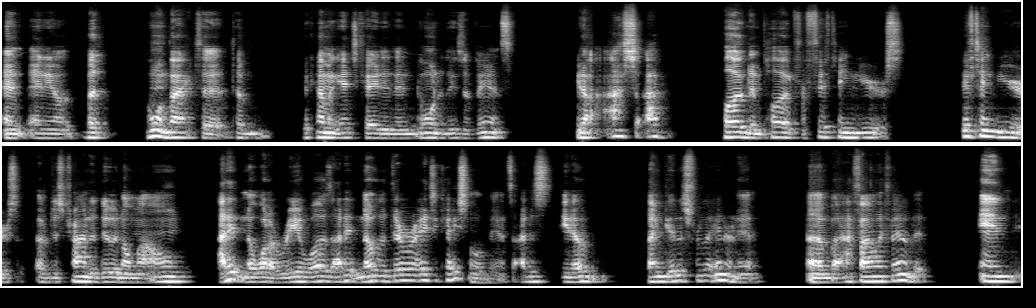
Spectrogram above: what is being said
and and you know but going back to to becoming educated and going to these events, you know I I plugged and plugged for 15 years. 15 years of just trying to do it on my own. I didn't know what a REIA was. I didn't know that there were educational events. I just, you know, thank goodness for the internet. Um, but I finally found it. And,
